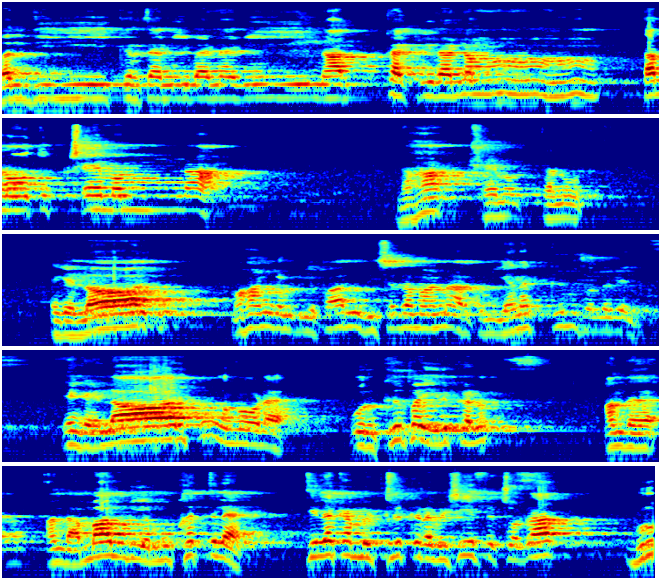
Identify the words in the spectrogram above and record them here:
बन्दीकृतमिव नवीनार्ककिरणं तनोतु क्षेमं नः நகா க்ஷேமம் தனூத் எங்க எல்லாருக்கும் மகான்களுடைய பார்வை விசதமான இருக்கணும் எனக்குன்னு சொல்லவே இல்லை. எங்கள் எல்லாருக்கும் உன்னோட ஒரு கிருபை இருக்கணும். அந்த அந்த அம்பாளுடைய முகத்தில் திலக்கமிட்டிருக்கிற விஷயத்தை சொல்கிறார் குரு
